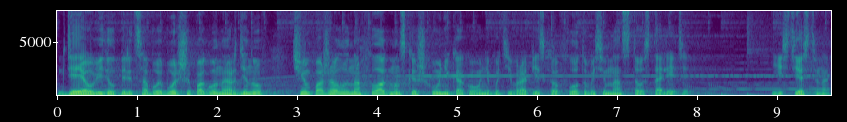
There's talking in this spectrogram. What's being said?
где я увидел перед собой больше погон и орденов, чем, пожалуй, на флагманской шхуне какого-нибудь европейского флота 18 столетия. Естественно,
